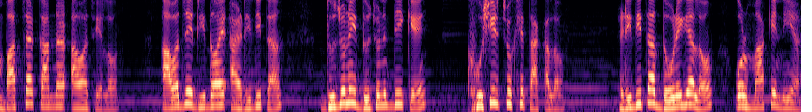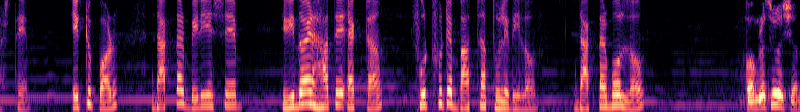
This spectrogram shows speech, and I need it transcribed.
বাচ্চার কান্নার আওয়াজ এলো। আওয়াজে হৃদয় আর হৃদিতা দুজনেই দুজনের দিকে খুশির চোখে তাকালো। হৃদিতা দৌড়ে গেল ওর মাকে নিয়ে আসতে। একটু পর ডাক্তার বেরিয়ে এসে হৃদয়ের হাতে একটা ফুটফুটে বাচ্চা তুলে দিল। ডাক্তার বলল কংগ্রাচুলেশন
